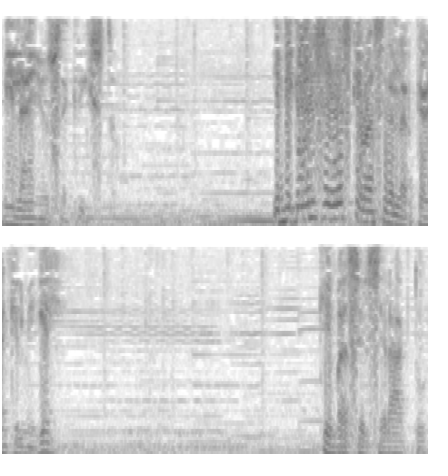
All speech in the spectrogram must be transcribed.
mil años de Cristo. Y mi creencia es que va a ser el arcángel Miguel. quien va a hacer ser acto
